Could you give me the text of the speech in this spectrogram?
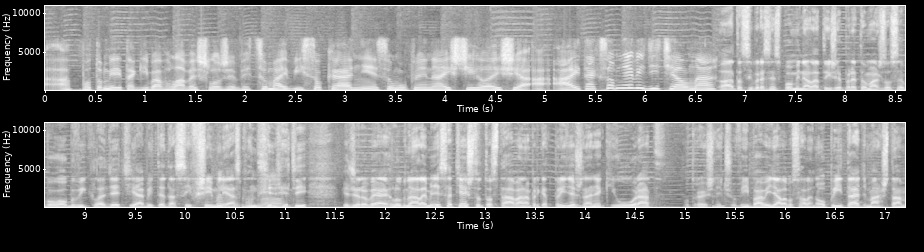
a potom jej tak iba v hlave šlo, že veď som aj vysoká, nie som úplne najštihlejšia a aj tak som neviditeľná. No a to si presne spomínala ty, že preto máš so sebou obvykle deti, aby teda si všimli aspoň tie no. deti, keďže robia aj hluk. No ale mne sa tiež toto stáva, napríklad prídeš na nejaký úrad, potrebuješ niečo vybaviť alebo sa len opýtať, máš tam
